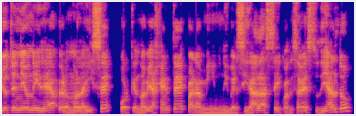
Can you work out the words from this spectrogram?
yo tenía una idea, pero no la hice porque no había gente para mi universidad hace cuando estaba estudiando.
